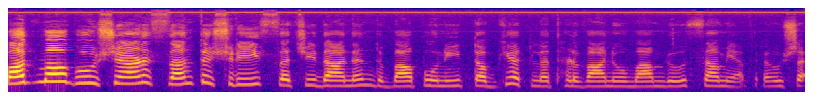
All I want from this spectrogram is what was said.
પદ્મભૂષણ સંત શ્રી સચ્ચિદાનંદ બાપુની તબિયત લથડવાનો મામલો સામે આવી રહ્યો છે.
